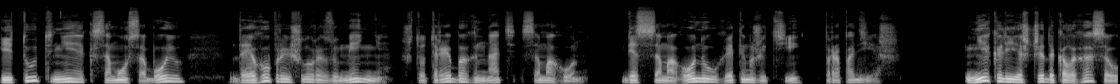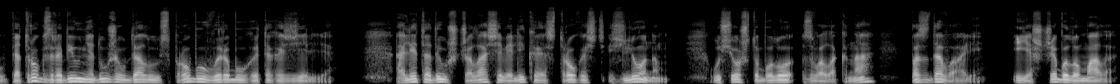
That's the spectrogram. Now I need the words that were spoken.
І тут неяк само сабою да яго прыйшло разуменне, што трэба гнаць самагон. Без самагону ў гэтым жыцці прападзеш. Некалі яшчэ да калгасаў Пятрок зрабіў нядужа ўдалую спробу вырабу гэтага зелля. Але тады ўшчалася вялікая строгасць з лёнам. Усё, што было з валакна, паздавалі. І яшчэ было мала.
